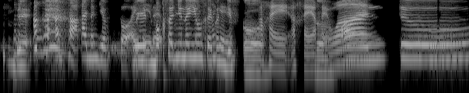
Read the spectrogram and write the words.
Hindi. Ang ang tsaka ng gift ko. I Wait, buksan nyo na yung second Okay. gift ko. Okay, okay, okay. One, two.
